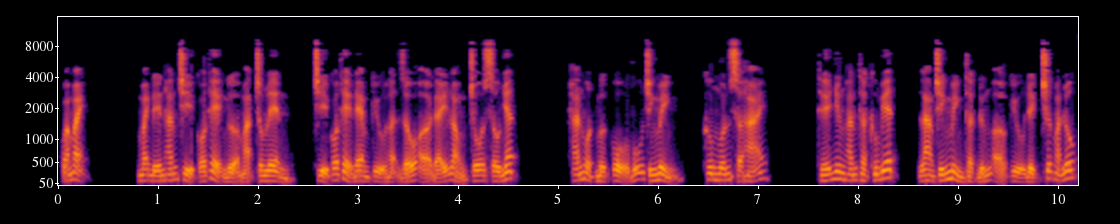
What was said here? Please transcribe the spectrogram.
Quá mạnh. Mạnh đến hắn chỉ có thể ngửa mặt trông lên, chỉ có thể đem cựu hận giấu ở đáy lòng chỗ sâu nhất. Hắn một mực cổ vũ chính mình, không muốn sợ hãi. Thế nhưng hắn thật không biết, làm chính mình thật đứng ở cựu địch trước mặt lúc,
